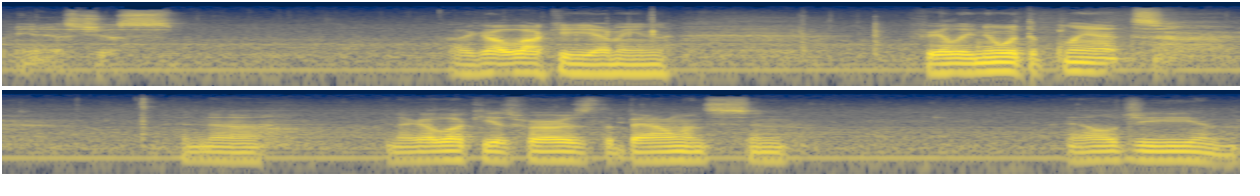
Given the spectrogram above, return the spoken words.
I mean, it's just... I got lucky. I mean, fairly new with the plants. And, uh, and I got lucky as far as the balance and algae and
